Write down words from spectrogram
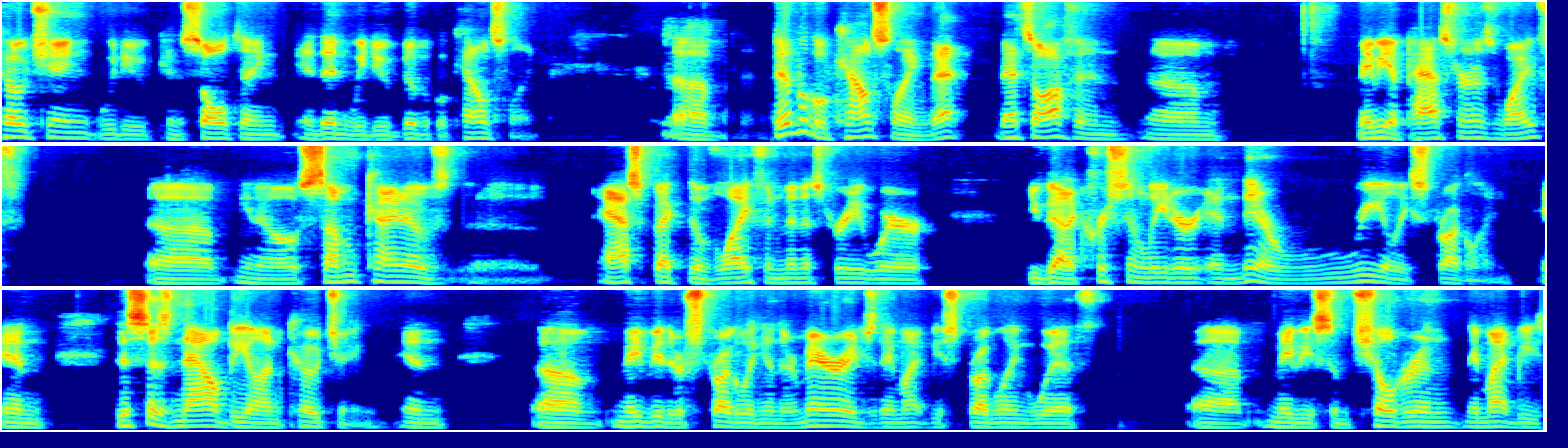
coaching, we do consulting, and then we do biblical counseling. Uh, biblical counseling that that's often um, maybe a pastor and his wife, uh, you know, some kind of uh, aspect of life and ministry where you've got a Christian leader and they're really struggling. And this is now beyond coaching. And um, maybe they're struggling in their marriage. They might be struggling with uh, maybe some children. They might be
